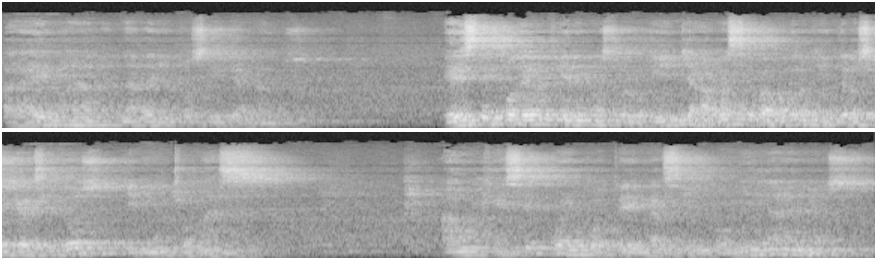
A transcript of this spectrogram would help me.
Para él nada, nada imposible, amados. Este poder tiene nuestro Elohim, Yahweh Sebaot, Elohim de los ejércitos y mucho más. Aunque ese cuerpo tenga 5.000 años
